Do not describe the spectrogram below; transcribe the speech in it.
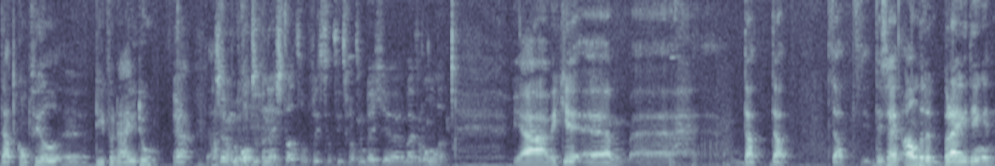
dat komt veel eh, dieper naar je toe. ja. Als Zo'n positief. wond geneest dat? Of is dat iets wat een beetje eh, blijft rommelen? Ja, weet je, ehm, eh, dat, dat, dat, er zijn andere blije dingen.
